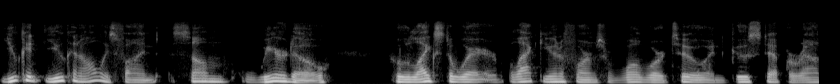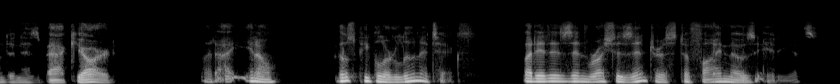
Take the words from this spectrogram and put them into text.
you can you can always find some weirdo who likes to wear black uniforms from World War II and goose step around in his backyard. But I, you know, those people are lunatics. But it is in Russia's interest to find those idiots,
